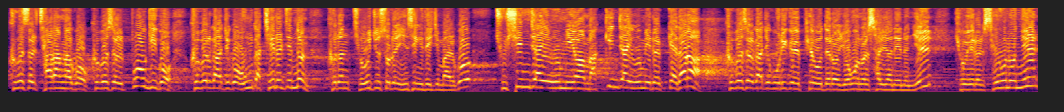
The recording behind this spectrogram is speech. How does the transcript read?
그것을 자랑하고 그것을 뻐기고 그걸 가지고 온갖 죄를 짓는 그런 저주스러운 인생이 되지 말고 주신 자의 의미와 맡긴 자의 의미를 깨달아 그것을 가지고 우리 교회 표어대로 영혼을 살려내는 일, 교회를 세우는 일,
